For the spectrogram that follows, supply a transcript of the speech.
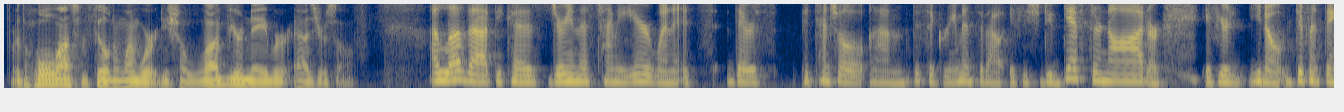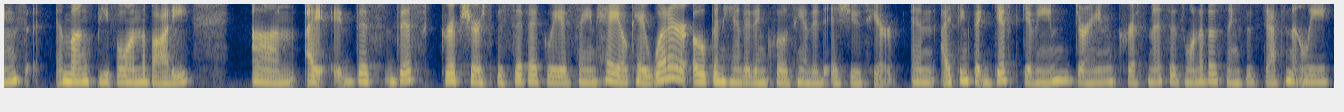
For the whole law is fulfilled in one word you shall love your neighbor as yourself. I love that because during this time of year when it's there's potential um, disagreements about if you should do gifts or not, or if you're, you know, different things among people in the body. Um, I this this scripture specifically is saying, hey, okay, what are open-handed and close-handed issues here? And I think that gift giving during Christmas is one of those things. It's definitely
